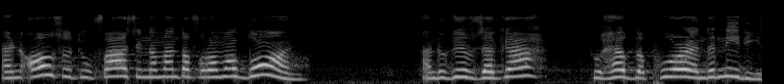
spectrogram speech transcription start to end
And also to fast in the month of Ramadan and to give zakah to help the poor and the needy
